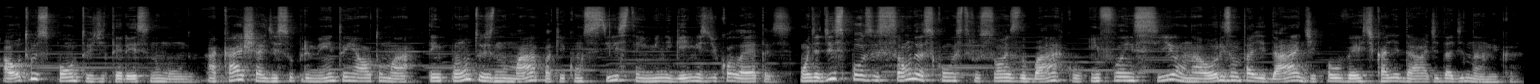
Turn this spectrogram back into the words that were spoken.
há outros pontos de interesse no mundo. A caixa de suprimento em alto mar tem pontos no mapa que consistem em minigames de coletas, onde a disposição das construções do barco influenciam na horizontalidade ou verticalidade da dinâmica.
